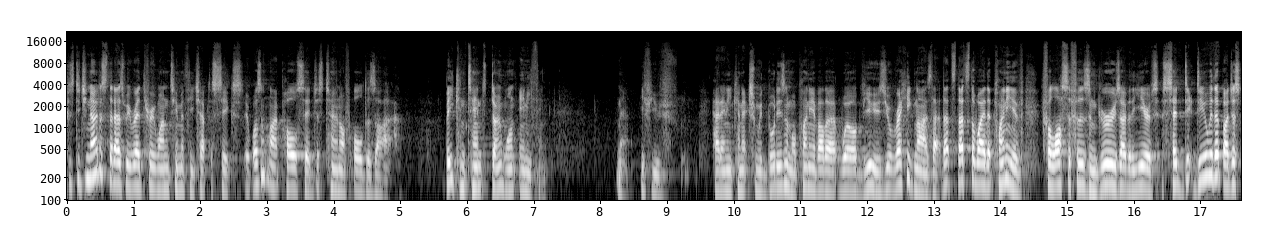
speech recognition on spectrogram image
Because did you notice that as we read through 1 Timothy chapter 6, it wasn't like Paul said, just turn off all desire. Be content, don't want anything. Now, if you've had any connection with Buddhism or plenty of other worldviews, you'll recognize that. That's, that's the way that plenty of philosophers and gurus over the years said deal with it by just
